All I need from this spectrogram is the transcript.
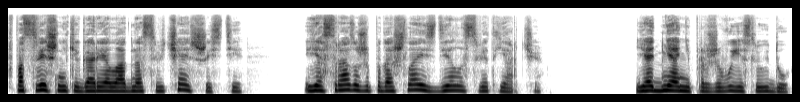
В подсвечнике горела одна свеча из шести, и я сразу же подошла и сделала свет ярче. Я дня не проживу, если уйду.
